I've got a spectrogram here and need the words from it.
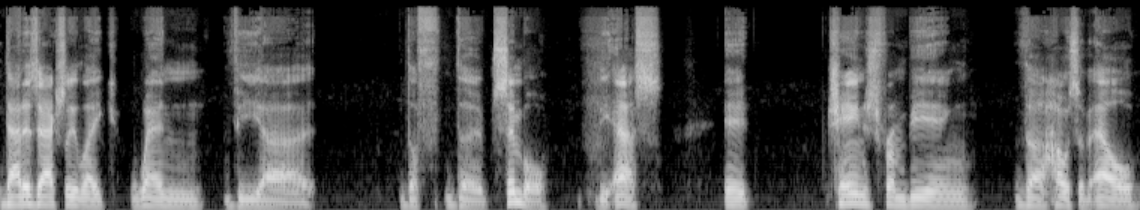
that is actually like when the uh, the the symbol, the S, it changed from being the House of El,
